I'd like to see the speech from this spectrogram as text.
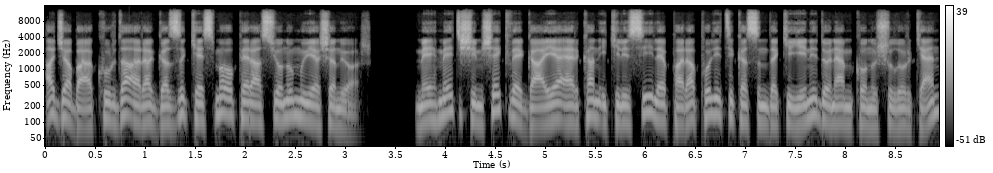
Acaba kurda ara gazı kesme operasyonu mu yaşanıyor? Mehmet Şimşek ve Gaye Erkan ikilisiyle para politikasındaki yeni dönem konuşulurken,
